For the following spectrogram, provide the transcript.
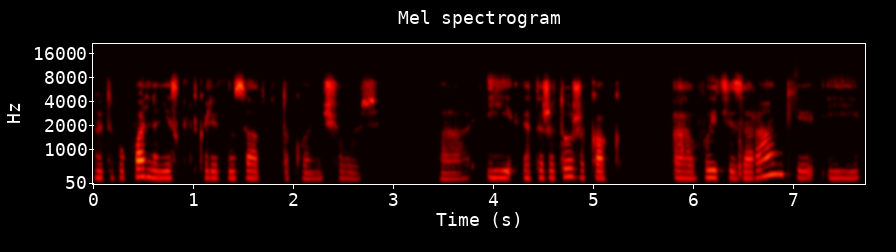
Но это буквально несколько лет назад вот такое началось. И это же тоже как а, выйти за рамки и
